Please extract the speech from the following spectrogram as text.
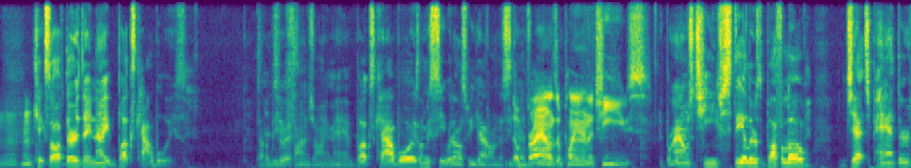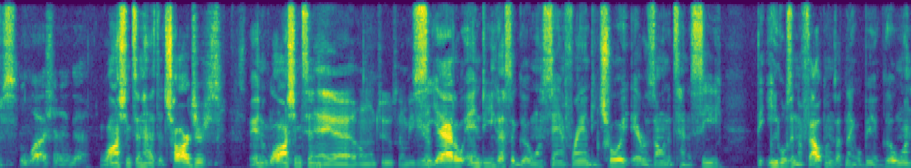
Mm-hmm. Kicks off Thursday night. Bucs Cowboys. That'll be a fun joint, man. Bucs Cowboys. Let me see what else we got on this. The Browns are playing the Chiefs. Browns, Chiefs, Steelers, Buffalo, Jets, Panthers. Who Washington got? Washington has the Chargers in Washington. Yeah, yeah, home two is gonna be here. Seattle, Indy, that's a good one. San Fran, Detroit, Arizona, Tennessee. The Eagles and the Falcons, I think, will be a good one.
